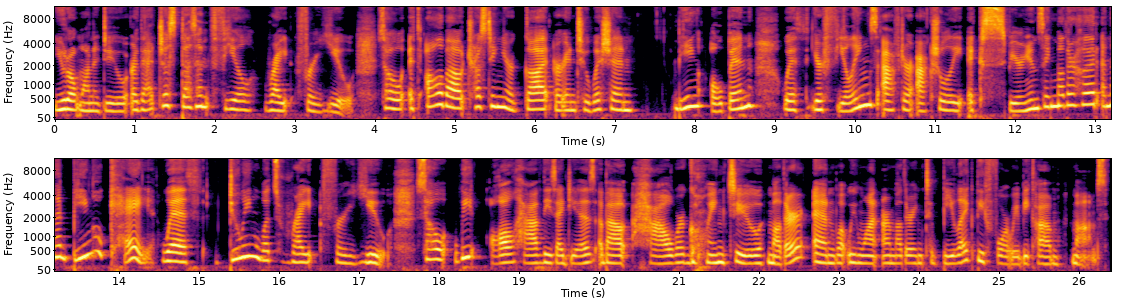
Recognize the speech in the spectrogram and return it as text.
you don't want to do or that just doesn't feel right for you. So it's all about trusting your gut or intuition being open with your feelings after actually experiencing motherhood and then being okay with doing what's right for you. So, we all have these ideas about how we're going to mother and what we want our mothering to be like before we become moms.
